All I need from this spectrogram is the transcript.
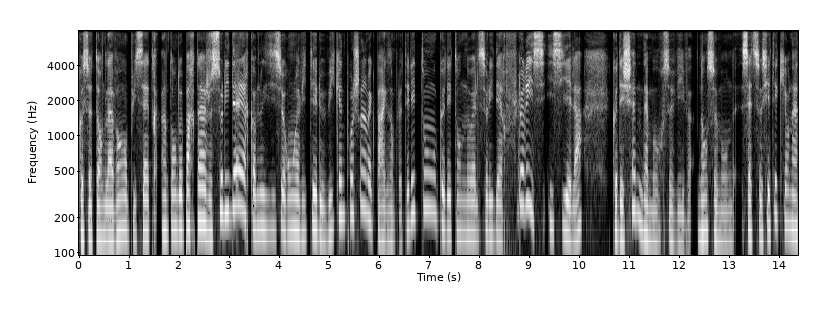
Que ce temps de l'Avent puisse être un temps de partage solidaire, comme nous y serons invités le week-end prochain avec par exemple le Téléthon, que des temps de Noël solidaires fleurissent ici et là, que des chaînes d'amour se vivent dans ce monde, cette société qui en a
